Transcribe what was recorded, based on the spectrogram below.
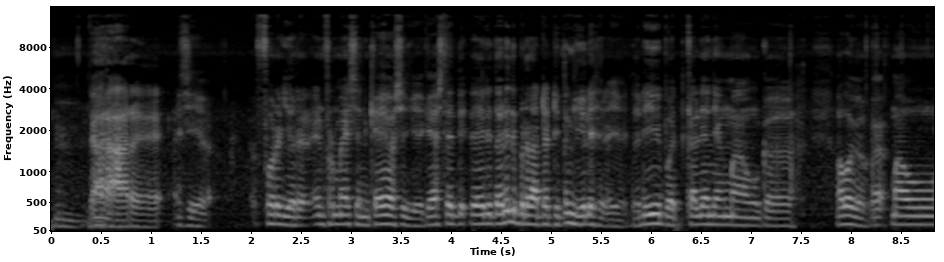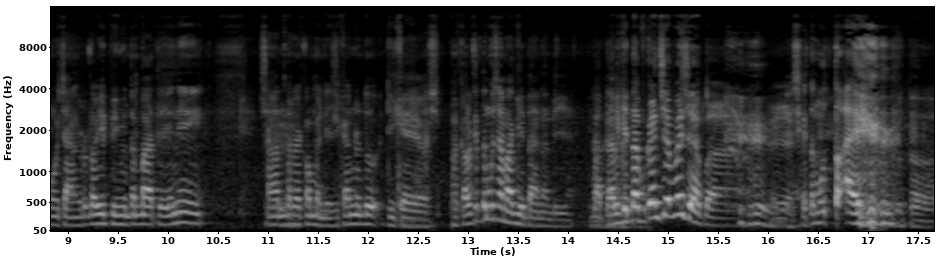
Hmm. Mbek arek-arek. Sih for your information chaos sih chaos tadi tadi tadi berada di Tenggilis ya jadi buat kalian yang mau ke apa ya mau cangkruk tapi bingung tempatnya ini sangat merekomendasikan untuk di chaos bakal ketemu sama kita nanti padahal kita bukan siapa-siapa Ya wis ketemu tok ae. Betul.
